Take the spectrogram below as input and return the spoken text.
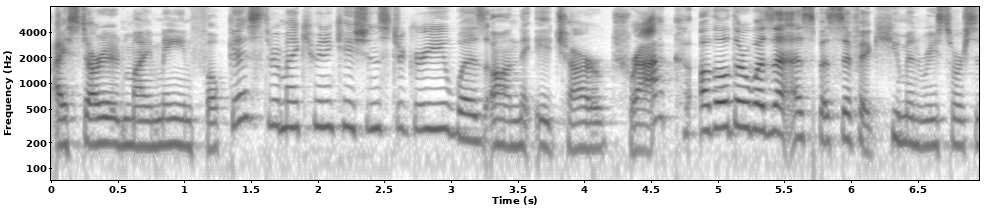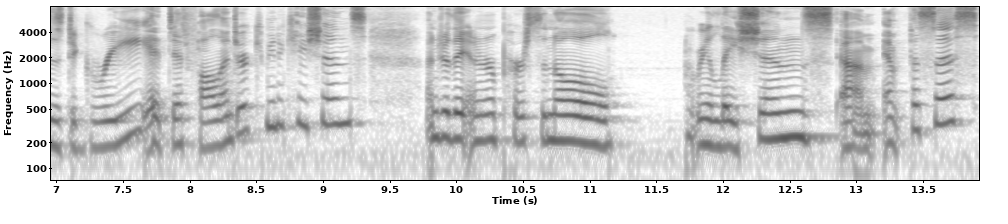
I started my main focus through my communications degree was on the HR track. Although there wasn't a specific human resources degree, it did fall under communications under the interpersonal relations um, emphasis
